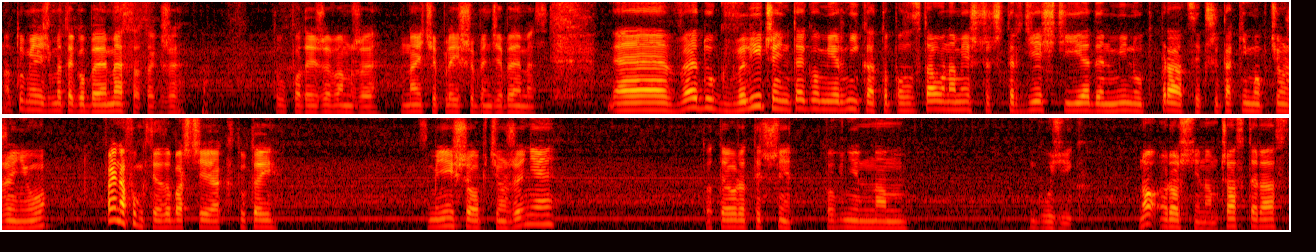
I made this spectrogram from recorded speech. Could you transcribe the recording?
No tu mieliśmy tego BMS-a, także tu podejrzewam, że najcieplejszy będzie BMS. E, według wyliczeń tego miernika to pozostało nam jeszcze 41 minut pracy przy takim obciążeniu. Fajna funkcja, zobaczcie jak tutaj zmniejszę obciążenie, to teoretycznie powinien nam guzik. No, rośnie nam czas teraz.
